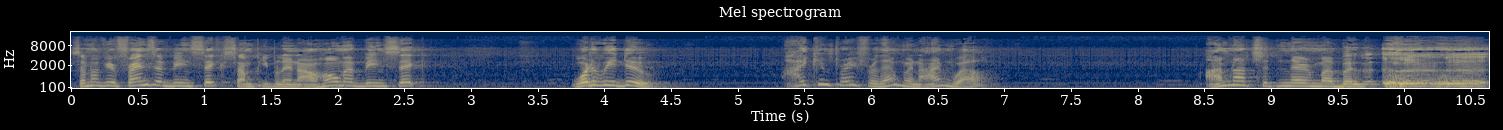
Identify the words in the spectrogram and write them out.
Some of your friends have been sick. Some people in our home have been sick. What do we do? I can pray for them when I'm well. I'm not sitting there in my bed.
